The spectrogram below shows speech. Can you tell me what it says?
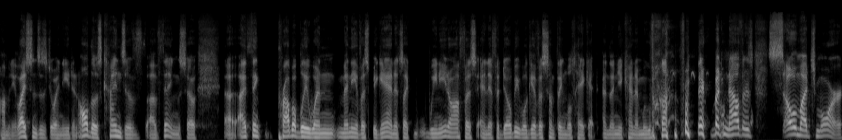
how many licenses do I need, and all those kinds of of things. So uh, I think probably when many of us began, it's like we need Office and if Adobe will give us something, we'll take it. And then you kind of move on from there. But now there's so much more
